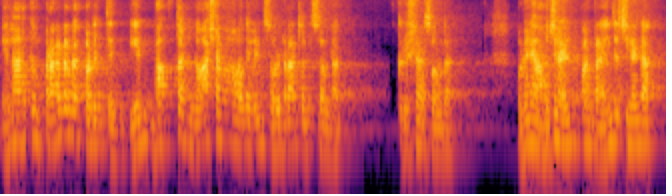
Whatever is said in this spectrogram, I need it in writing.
எல்லாருக்கும் பிரகடனப்படுத்து. என் பக்தன் நாசமாவதில்லைன்னு சொல்றான்னு சொல்லி சொல்றான் கிருஷ்ணர் சொல்றார். உடனே அர்ஜுனன் என்ன பண்றான்? எந்திரிச்சு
